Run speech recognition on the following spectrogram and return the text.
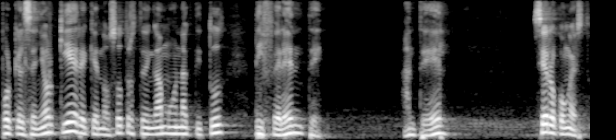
Porque el Señor quiere que nosotros tengamos una actitud diferente ante Él. Cierro con esto.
